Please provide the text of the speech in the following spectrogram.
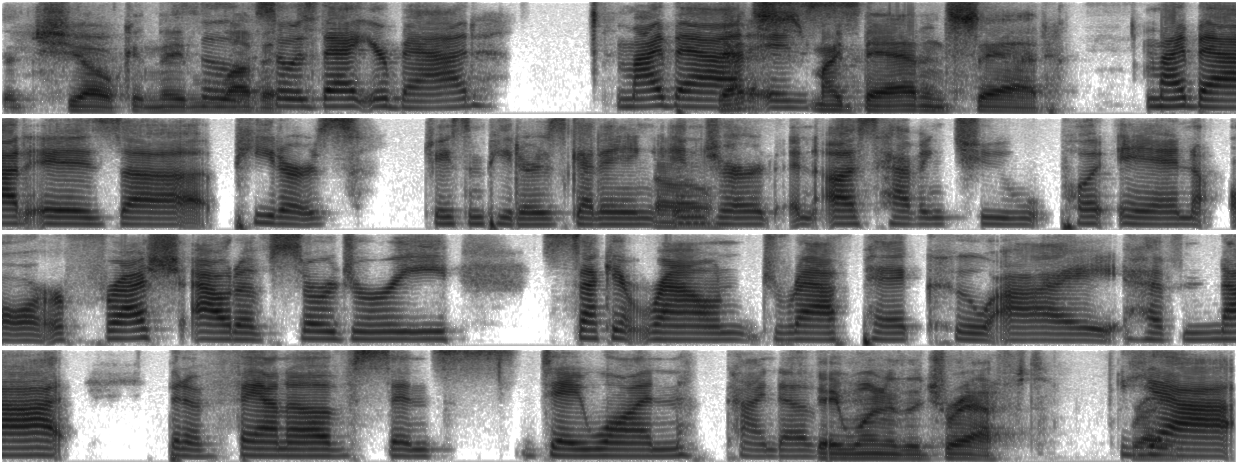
The joke, and they so, love it. So is that your bad? My bad That's is my bad and sad. my bad is uh Peters, Jason Peters getting Oh. injured and us having to put in our fresh out of surgery second round draft pick who I have not been a fan of since day one, kind of. Day one of the draft. right. Yeah,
